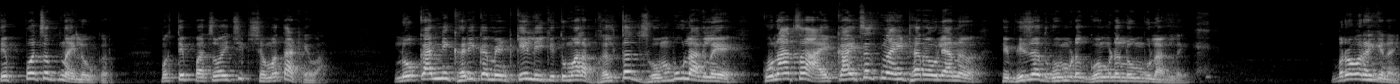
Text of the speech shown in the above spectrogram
ते पचत नाही लवकर. मग ते पचवायची क्षमता ठेवा. लोकांनी खरी कमेंट केली की तुम्हाला भलतंच झोंबू लागलंय. कुणाचं ऐकायचंच नाही ठरवल्यानं हे भिजत घोंबडं घोंगडं लोंबू लागलंय. बरोबर आहे की नाही?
